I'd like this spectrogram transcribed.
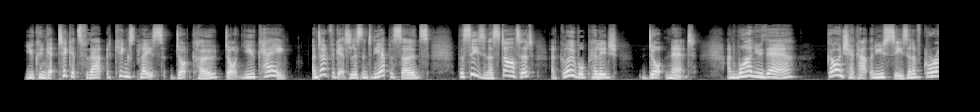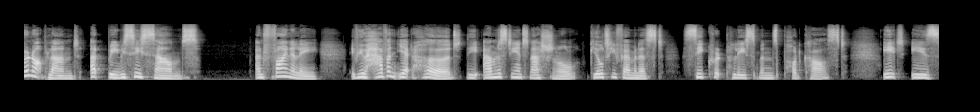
You can get tickets for that at kingsplace.co.uk. And don't forget to listen to the episodes. The season has started at globalpillage.net. And while you're there, go and check out the new season of Grown Up Land at BBC Sounds. And finally, if you haven't yet heard the Amnesty International Guilty Feminist Secret Policeman's podcast, it is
